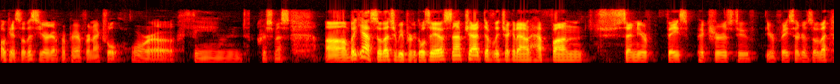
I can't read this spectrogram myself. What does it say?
okay. So this year I gotta prepare for an actual horror themed Christmas. Um, but yeah, so that should be pretty cool. So yeah, Snapchat, definitely check it out. Have fun. Send your face pictures to your face hugger and stuff like that.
